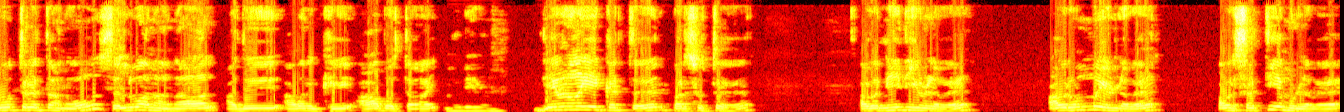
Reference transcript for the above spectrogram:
கோத்திரத்தானோ செல்வானானால் அது அவனுக்கு ஆபத்தாய் முடியும். தேவனாய கர்த்தர் பரிசுத்தர் அவர் நீதியுள்ளவர் அவர் உண்மையுள்ளவர் அவர் சத்தியம் உள்ளவர்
